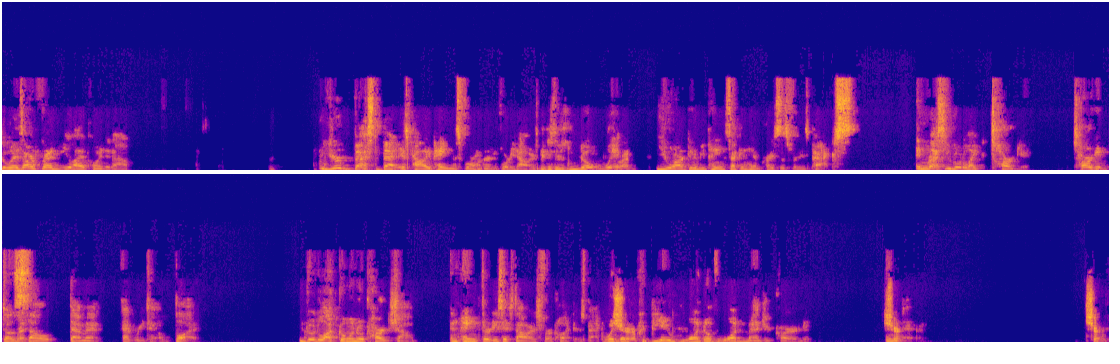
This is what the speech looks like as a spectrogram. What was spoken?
So, as our friend Eli pointed out, your best bet is probably paying this $440 because there's no way Right. you aren't going to be paying secondhand prices for these packs unless you go to like Target. Target does Right. sell them at, at retail, but good luck going to a card shop and paying $36 for a collector's pack when there Sure. could be a one of one magic card Sure. there. Sure.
